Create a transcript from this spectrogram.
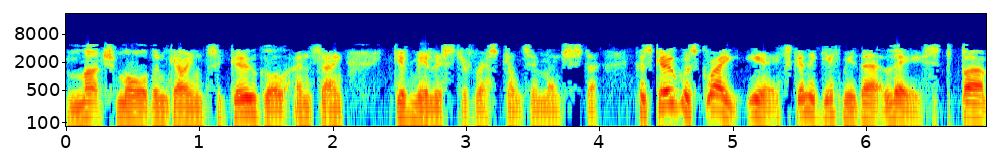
much more than going to Google and saying, give me a list of restaurants in Manchester. Because Google's great, you know, it's going to give me that list, but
